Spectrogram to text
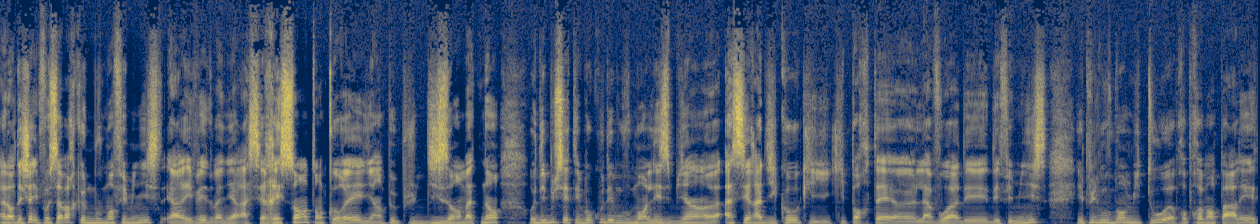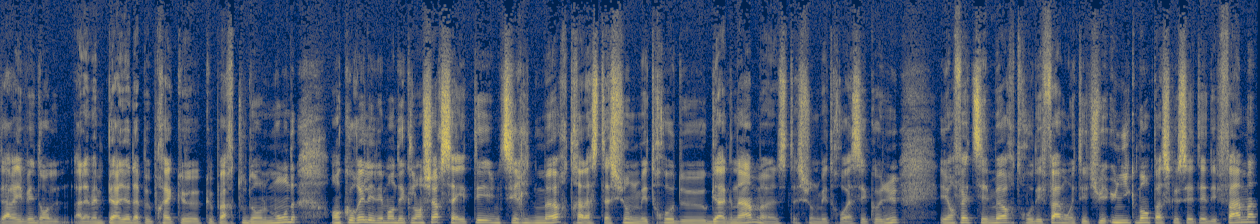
Alors déjà, il faut savoir que le mouvement féministe est arrivé de manière assez récente en Corée, il y a un peu plus de dix ans maintenant. Au début, c'était beaucoup des mouvements lesbiens euh, assez radicaux qui, portaient la voix des, féministes. Et puis le mouvement MeToo, proprement parlé, est arrivé à la même période à peu près que, que partout dans le monde. En Corée, l'élément déclencheur, ça a été une série de meurtres à la station de métro de Gangnam, une station de métro assez connue. Et en fait, ces meurtres où des femmes ont été tuées uniquement parce que c'était des femmes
